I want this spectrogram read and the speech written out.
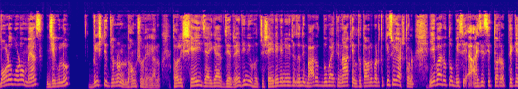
বড় বড় ম্যাচ যেগুলো বৃষ্টির জন্য ধ্বংস হয়ে গেল। তাহলে সেই জায়গার যে রেভিনিউ হচ্ছে, সেই রেভিনিউটা যদি ভারত দুবাইতে না খেলতো, তাহলে পরে তো কিছুই আসতো না। এবারও তো বেশি আইসিসির তরফ থেকে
